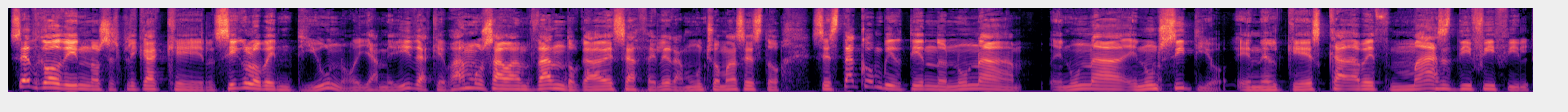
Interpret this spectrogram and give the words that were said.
Seth Godin nos explica que el siglo XXI, y a medida que vamos avanzando, cada vez se acelera mucho más esto, se está convirtiendo en, una, en, una, en un sitio en el que es cada vez más difícil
